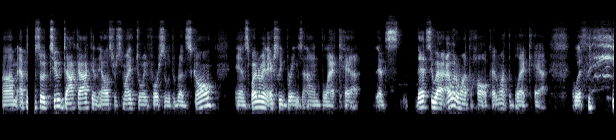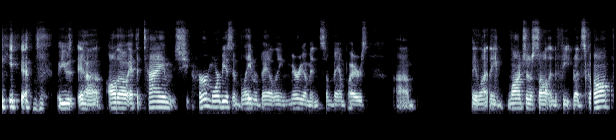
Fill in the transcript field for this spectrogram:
Um, episode two, Doc Ock and Alistair Smythe join forces with the Red Skull, and Spider-Man actually brings on Black Cat. That's that's who I, I wouldn't want the Hulk. I'd want the Black Cat with me. mm-hmm. uh, although at the time, she, her Morbius and Blade were battling Miriam and some vampires. Um, they they launch an assault and defeat Red Skull.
